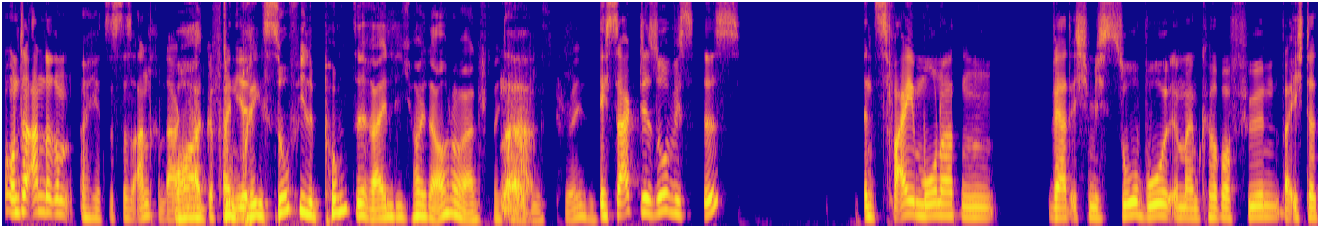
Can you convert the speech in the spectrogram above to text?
unter anderem, ach, jetzt ist das andere Lager Boah, abgefallen. Du bringst so viele Punkte rein, die ich heute auch noch ansprechen äh, Das ist crazy. Ich sag dir so, wie es ist. In zwei Monaten werde ich mich so wohl in meinem Körper fühlen, weil ich das,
